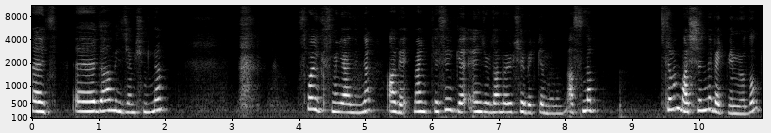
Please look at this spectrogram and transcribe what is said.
Evet. e, devam edeceğim şimdi. Spoiler kısmına geldiğimde abi ben kesinlikle Andrew'dan böyle bir şey beklemiyordum. Aslında kitabın başlarında beklemiyordum.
